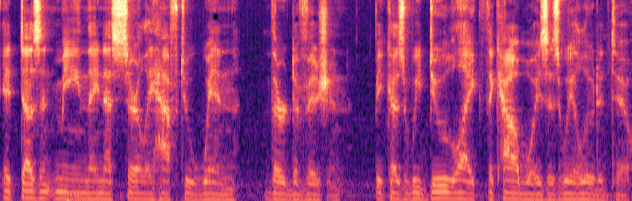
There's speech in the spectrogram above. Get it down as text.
it doesn't mean they necessarily have to win their division because we do like the Cowboys, as we alluded to.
